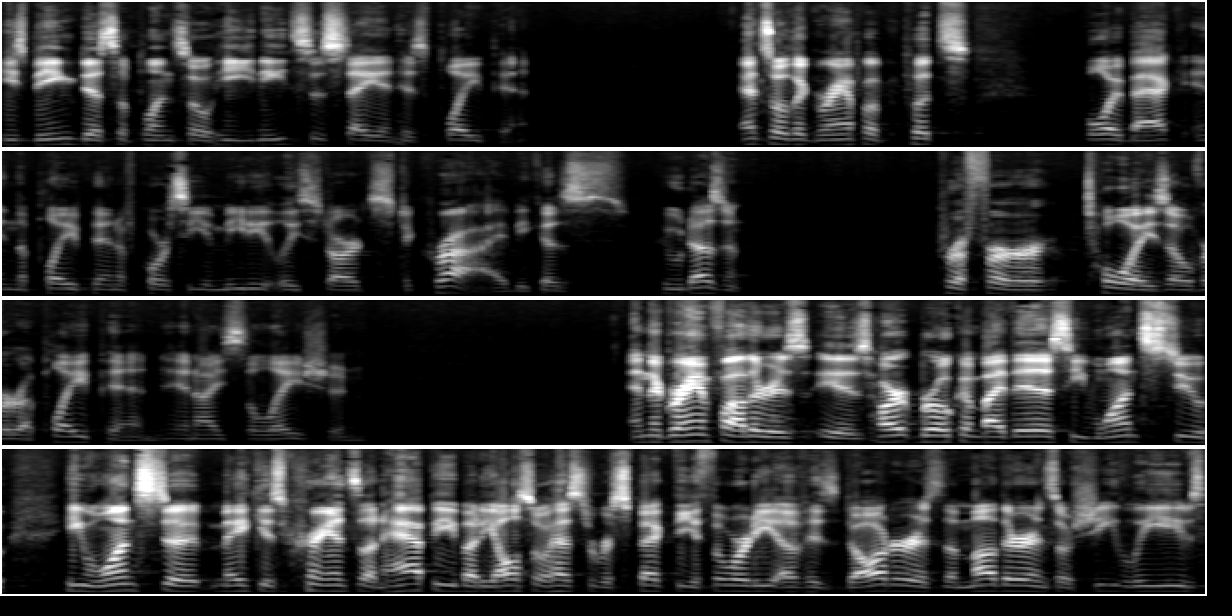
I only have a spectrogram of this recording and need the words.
He's being disciplined, so he needs to stay in his playpen. And so the grandpa puts boy back in the playpen. Of course, he immediately starts to cry because who doesn't prefer toys over a playpen in isolation. And the grandfather is, is heartbroken by this. He wants, to, he wants to make his grandson happy, but he also has to respect the authority of his daughter as the mother, and so she leaves.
